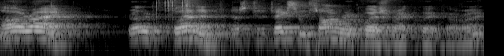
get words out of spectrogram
All right, Brother Glennon, let's take some song requests right quick, all right?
